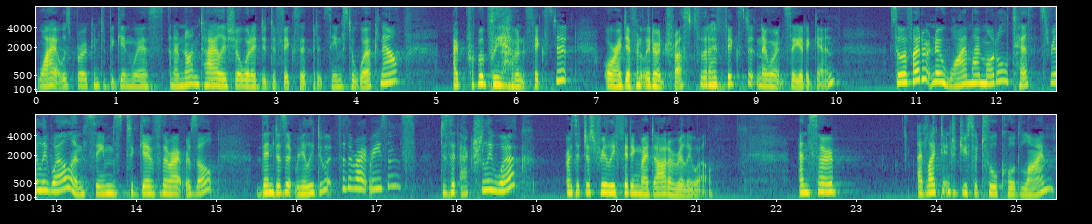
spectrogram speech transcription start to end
why it was broken to begin with, and I'm not entirely sure what I did to fix it, but it seems to work now, I probably haven't fixed it, or I definitely don't trust that I've fixed it and I won't see it again. So if I don't know why my model tests really well and seems to give the right result, then does it really do it for the right reasons? Does it actually work? Or is it just really fitting my data really well? And so I'd like to introduce a tool called Lime.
